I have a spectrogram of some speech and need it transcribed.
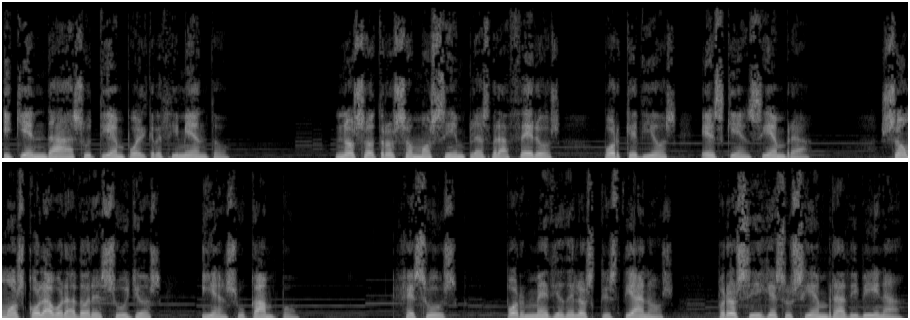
y quien da a su tiempo el crecimiento. Nosotros somos simples braceros, porque Dios es quien siembra. Somos colaboradores suyos y en su campo. Jesús, por medio de los cristianos, prosigue su siembra divina.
